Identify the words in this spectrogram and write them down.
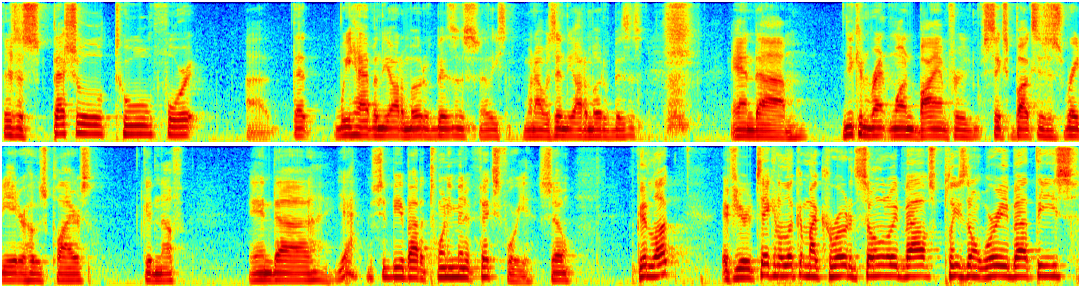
There's a special tool for it uh, that we have in the automotive business, at least when I was in the automotive business. And um, you can rent one, buy them for six bucks. It's just radiator hose pliers. Good enough. And uh, yeah, it should be about a 20 minute fix for you. So good luck. If you're taking a look at my corroded solenoid valves, please don't worry about these.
